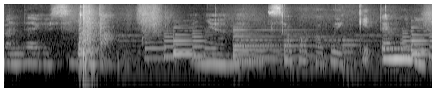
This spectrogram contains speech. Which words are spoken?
만들겠습니다. 왜냐하면 썩어가고 있기 때문이죠.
